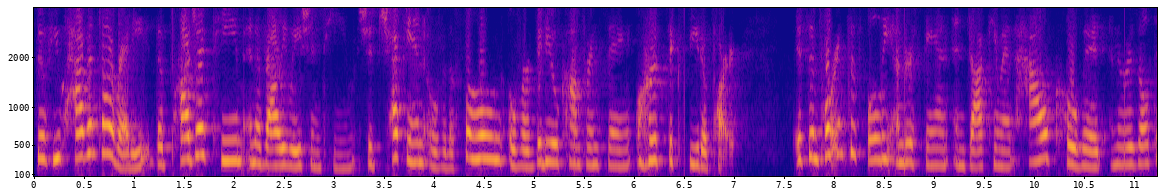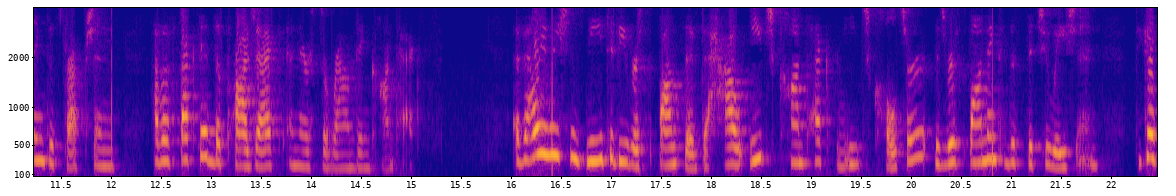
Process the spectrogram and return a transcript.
So if you haven't already, the project team and evaluation team should check in over the phone, over video conferencing, or six feet apart. It's important to fully understand and document how COVID and the resulting disruptions have affected the project and their surrounding context. Evaluations need to be responsive to how each context and each culture is responding to the situation because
